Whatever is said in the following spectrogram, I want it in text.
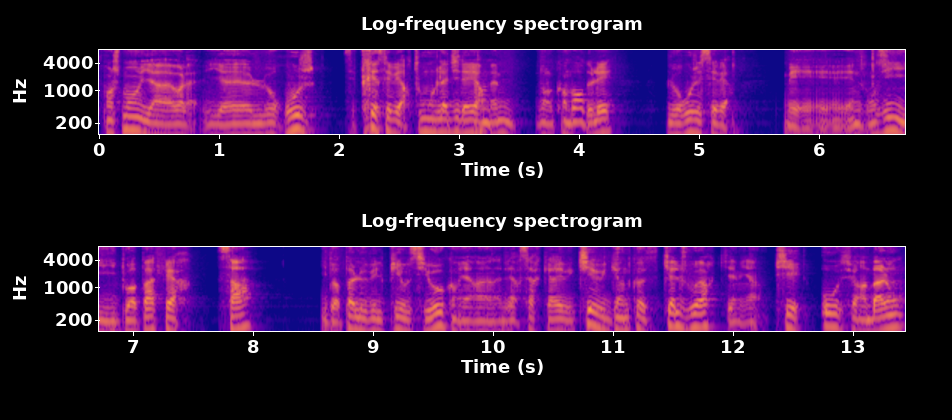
Franchement, il y a voilà, il y a le rouge, c'est très sévère. Tout le monde l'a dit d'ailleurs, même dans le camp bordelais, le rouge est sévère. Mais Nzonzi, il doit pas faire ça. Il doit pas lever le pied aussi haut quand il y a un adversaire qui arrive. Qui a eu gain de cause? Quel joueur qui a mis un pied haut sur un ballon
